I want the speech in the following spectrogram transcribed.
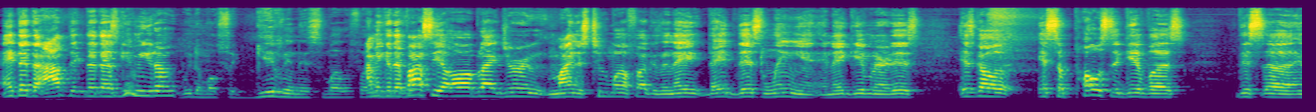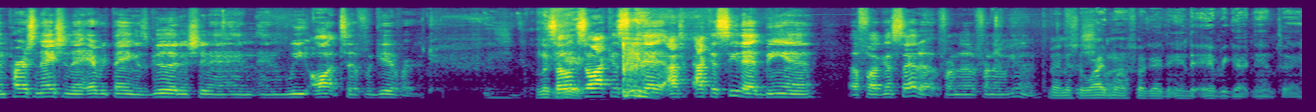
Ain't that the optic that that's giving you though? we the most forgiving this motherfucker. I mean, because if I see an all black jury minus two motherfuckers and they they this lenient and they giving her this, it's go it's supposed to give us this uh, impersonation that everything is good and shit, and, and, and we ought to forgive her. Look So here. so I can see that I, I can see that being a fucking setup from the from the beginning. Man, it's a white motherfucker at the end of every goddamn thing,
